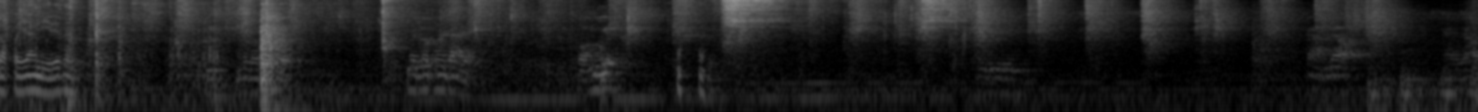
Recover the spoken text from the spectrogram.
ล็อกไปอย่างดีเลยท่านไม่ลดไม่ได้ ของเยอะการแล้วการแล้ว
